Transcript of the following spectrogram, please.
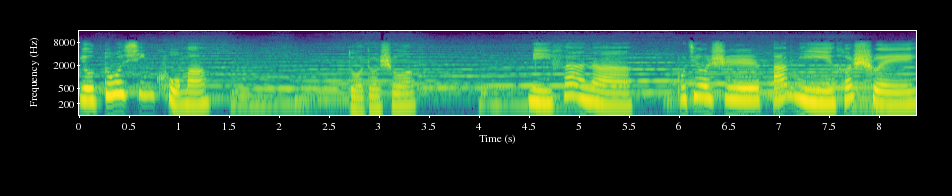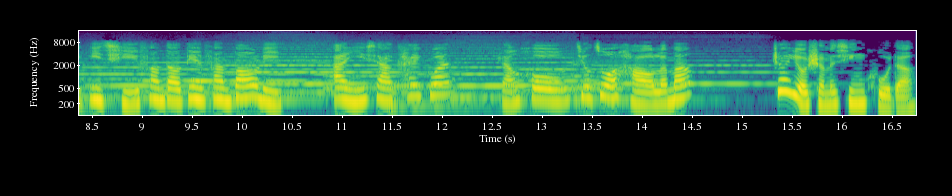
有多辛苦吗？朵朵说：“米饭啊，不就是把米和水一起放到电饭煲里，按一下开关，然后就做好了吗？这有什么辛苦的？”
